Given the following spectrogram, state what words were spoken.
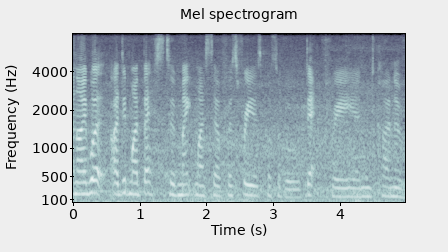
and I work. I did my best to make myself as free as possible, debt free and kind of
